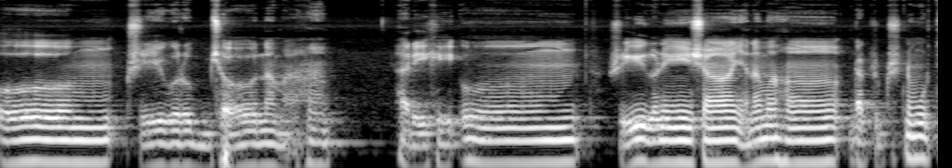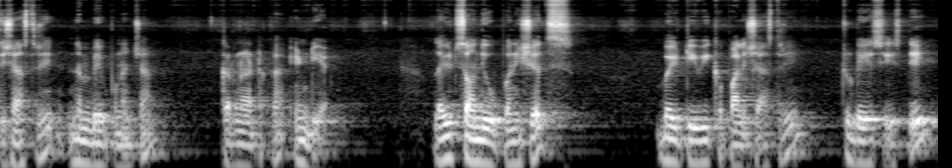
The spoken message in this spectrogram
Om Shri Gurubhyo Namaha Harihi Om Shri Ganeshaya Namaha Dr. Krishnamurti Shastri, Dambe Punacha, Karnataka, India. Lights on the Upanishads, by T.V. Kapali Shastri. Today's is the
